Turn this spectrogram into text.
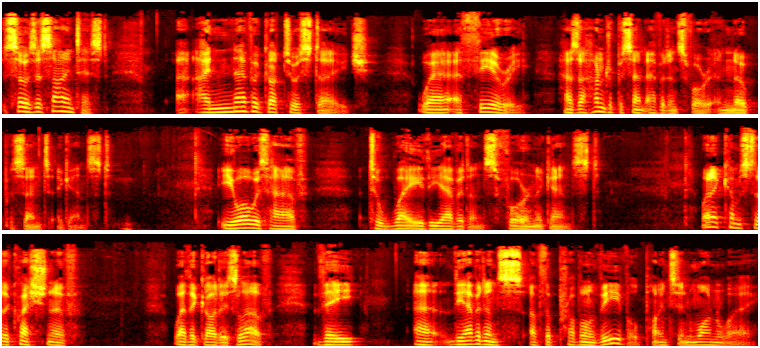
So, as a scientist, I never got to a stage where a theory has 100% evidence for it and no percent against. You always have to weigh the evidence for and against. When it comes to the question of whether God is love. The uh, the evidence of the problem of evil points in one way.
